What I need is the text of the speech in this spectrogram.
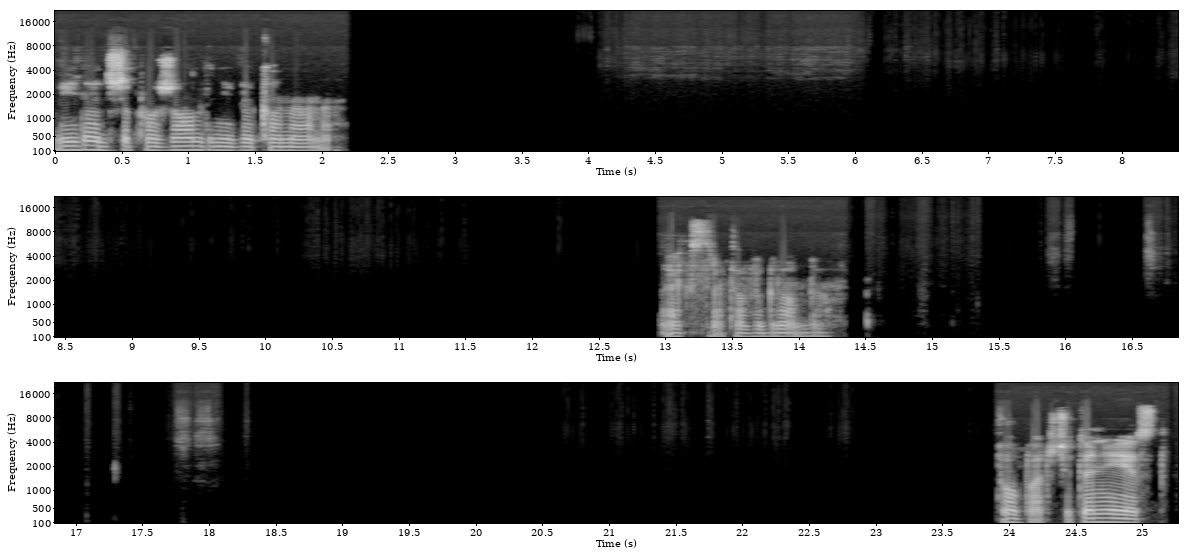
widać, że porządnie wykonane. Ekstra to wygląda. Popatrzcie, to nie jest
